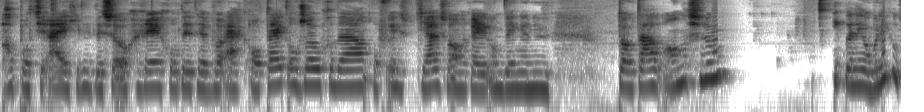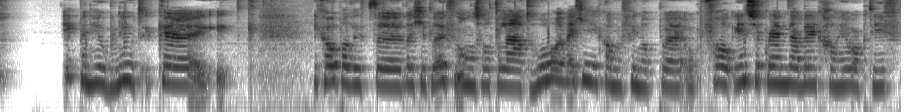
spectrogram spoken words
appeltje eitje, dit is zo geregeld, dit hebben we eigenlijk altijd al zo gedaan. Of is het juist wel een reden om dingen nu totaal anders te doen? Ik ben heel benieuwd ik ben heel benieuwd. Ik, uh, ik, ik, hoop dat, uh, dat je het leuk vindt om ons wat te laten horen. Weet je, je kan me vinden op, uh, op vooral Instagram, daar ben ik gewoon heel actief.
